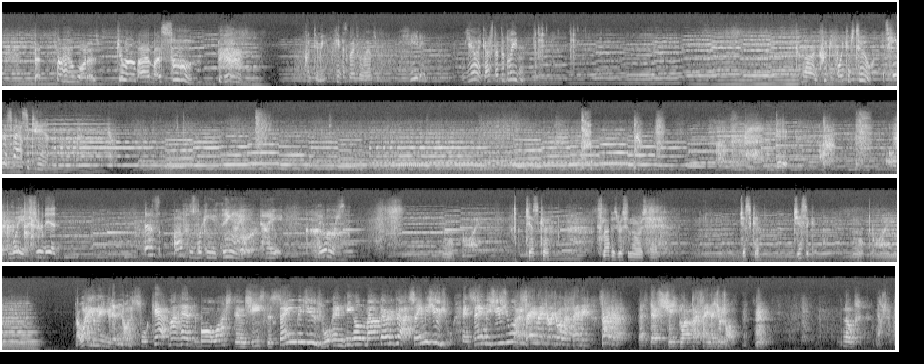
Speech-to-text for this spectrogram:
That fire water's purifying my soul. Quick, Timmy. Heat this knife in the lantern. Heat it. Yeah, I gotta stop the bleeding. Come on, quick before he comes to. It's heat as fast as it can. Jessica, slap his wrist on Nora's head. Jessica. Jessica. Oh, boy. Now, what do you mean you didn't notice? Well, Cap, my had the boy wash them sheets the same as usual, and he hung them out there to dry. Same as usual. And same as usual... The same as usual, the same as... Sergeant, does this sheet look the same as usual? No, sir. No, sir.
